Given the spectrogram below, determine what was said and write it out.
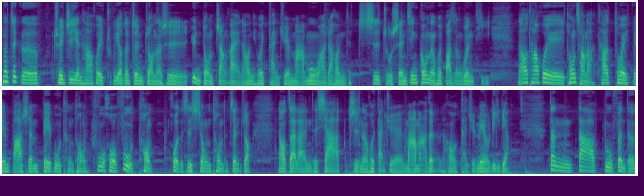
那这个垂直炎它会主要的症状呢是运动障碍，然后你会感觉麻木啊，然后你的视主神经功能会发生问题，然后它会通常啦，它会先发生背部疼痛、腹或腹痛。或者是胸痛的症状，然后再来你的下肢呢会感觉麻麻的，然后感觉没有力量。但大部分的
